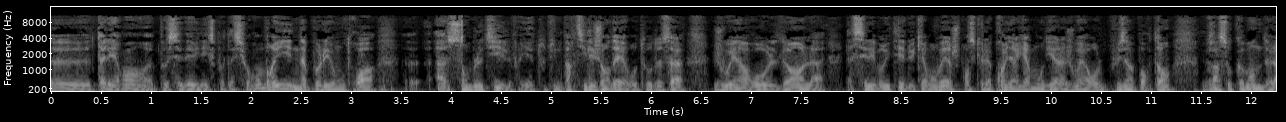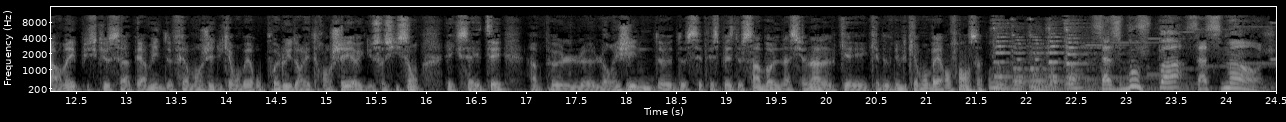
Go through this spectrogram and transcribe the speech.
Euh, Talleyrand possédait une exploitation en brie. Napoléon III euh, a, semble-t-il, enfin, il y a toute une partie légendaire autour de ça, joué un rôle dans la, la célébrité du camembert. Je pense que la Première Guerre mondiale a joué un rôle plus important grâce aux commandes de l'armée, puisque ça a permis de faire manger du camembert au poilu dans les tranchées avec du saucisson, et que ça a été un peu l'origine de, de cette espèce de symbole national qui est, qui est devenu le camembert en France. Ça se bouffe pas, ça se mange.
